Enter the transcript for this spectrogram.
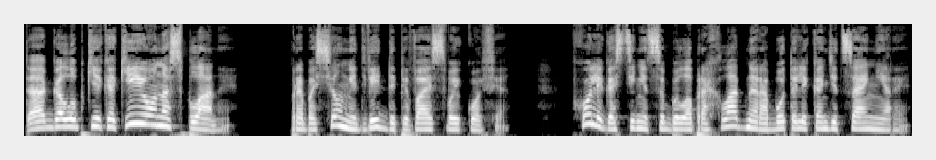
«Так, голубки, какие у нас планы?» — пробасил медведь, допивая свой кофе. В холле гостиницы было прохладно, работали кондиционеры.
